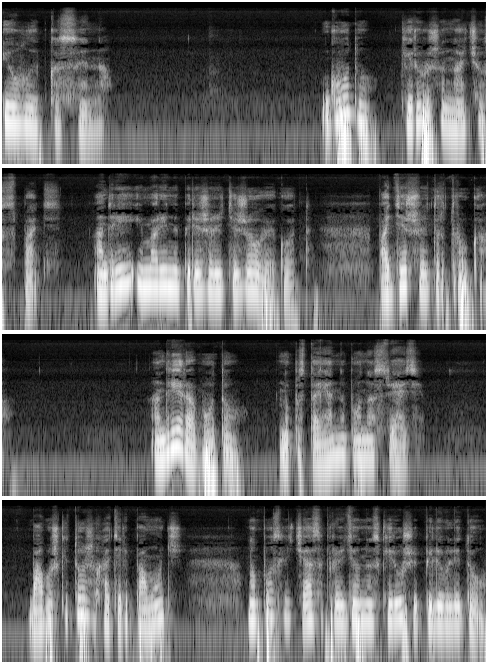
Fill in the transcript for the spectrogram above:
и улыбка сына. Году Кирюша начал спать. Андрей и Марина пережили тяжелый год, поддерживали друг друга. Андрей работал, но постоянно был на связи. Бабушки тоже хотели помочь, но после часа, проведенного с Кирюшей, пили в льду.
